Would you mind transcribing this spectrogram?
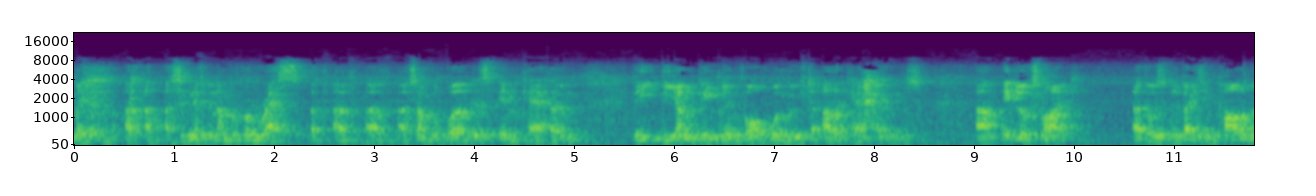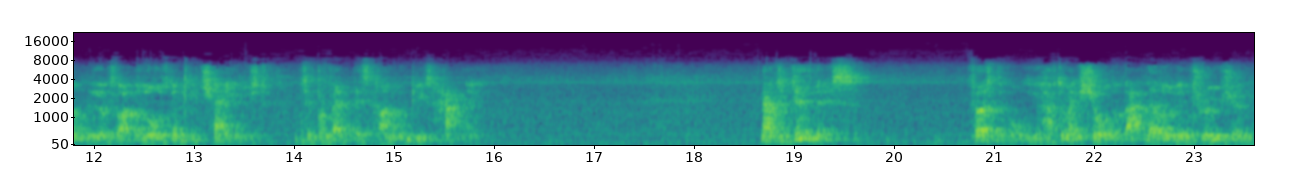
made a, a, a significant number of arrests of, of, of, of, some of the workers in the care home. The, the young people involved were moved to other care homes. Um, it looks like uh, there was a debate in Parliament. It looks like the law is going to be changed to prevent this kind of abuse happening. Now, to do this, first of all, you have to make sure that that level of intrusion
